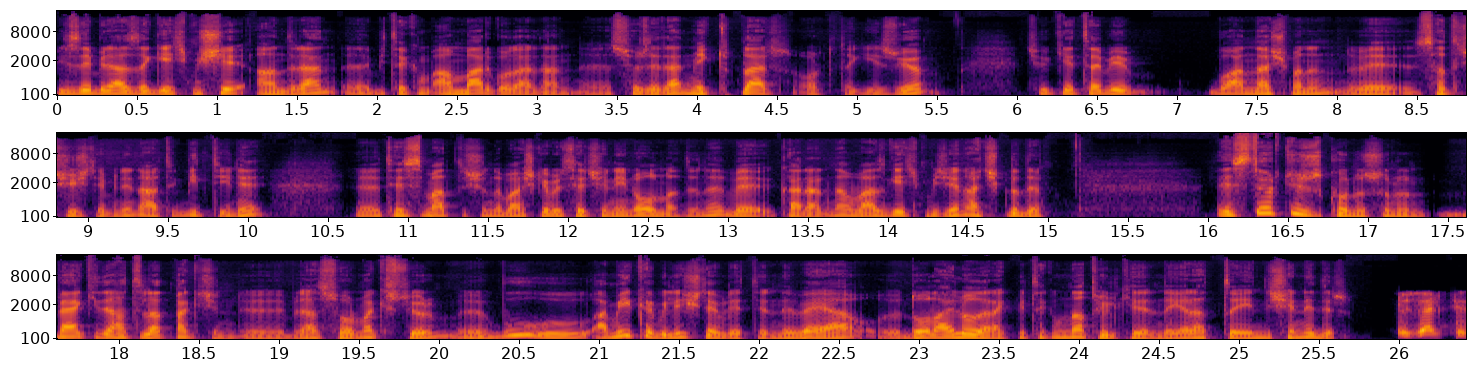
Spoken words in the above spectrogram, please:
Bizde biraz da geçmişi andıran e, bir takım ambargolardan e, söz eden mektuplar ortada geziyor. Türkiye tabii bu anlaşmanın ve satış işleminin artık bittiğini, e, teslimat dışında başka bir seçeneğin olmadığını ve kararından vazgeçmeyeceğini açıkladı. S-400 konusunun belki de hatırlatmak için e, biraz sormak istiyorum. E, bu Amerika Birleşik Devletleri'nde veya dolaylı olarak bir takım NATO ülkelerinde yarattığı endişe nedir? Özellikle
